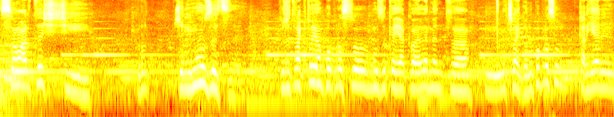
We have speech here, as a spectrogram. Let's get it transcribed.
Są artyści, czyli muzycy, którzy traktują po prostu muzykę jako element e, mm, czego? No po prostu kariery,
